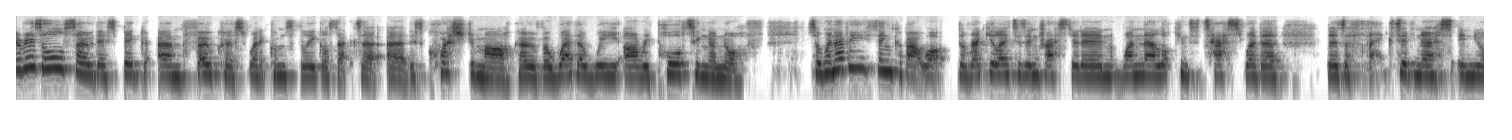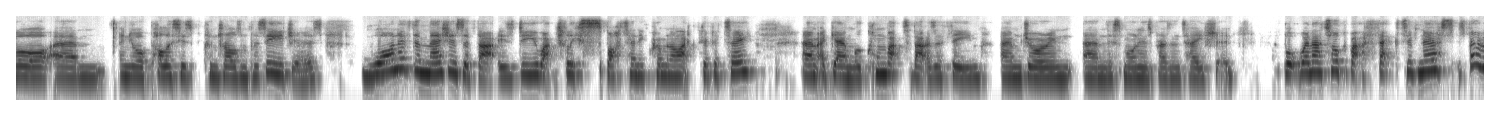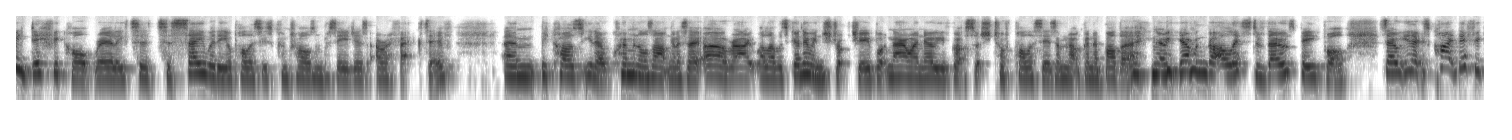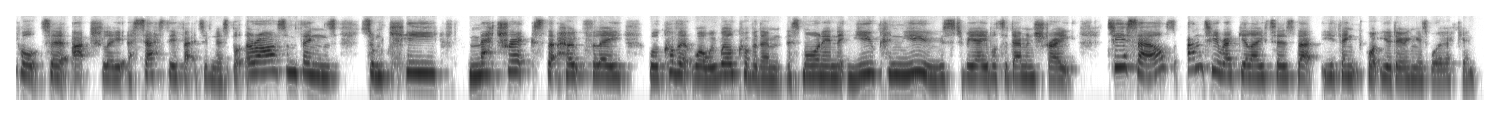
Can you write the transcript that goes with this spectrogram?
There is also this big um, focus when it comes to the legal sector, uh, this question mark over whether we are reporting enough. So, whenever you think about what the regulator's interested in, when they're looking to test whether there's effectiveness in your um, in your policies, controls, and procedures, one of the measures of that is do you actually spot any criminal activity? Um, again, we'll come back to that as a theme um, during um, this morning's presentation. But when I talk about effectiveness, it's very difficult really to, to say whether your policies, controls, and procedures are effective um, because you know criminals aren't going to say, "Oh, right, well, I was going to instruct you, but now I know you've got such tough policies, I'm not going to bother." You know, you haven't got a list of those people, so you know it's quite difficult to actually assess the effectiveness. But there are some things, some key metrics that hopefully we'll cover. Well, we will cover them this morning that you can use to be able to demonstrate to yourselves and to your regulators that you think what you're doing is working.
